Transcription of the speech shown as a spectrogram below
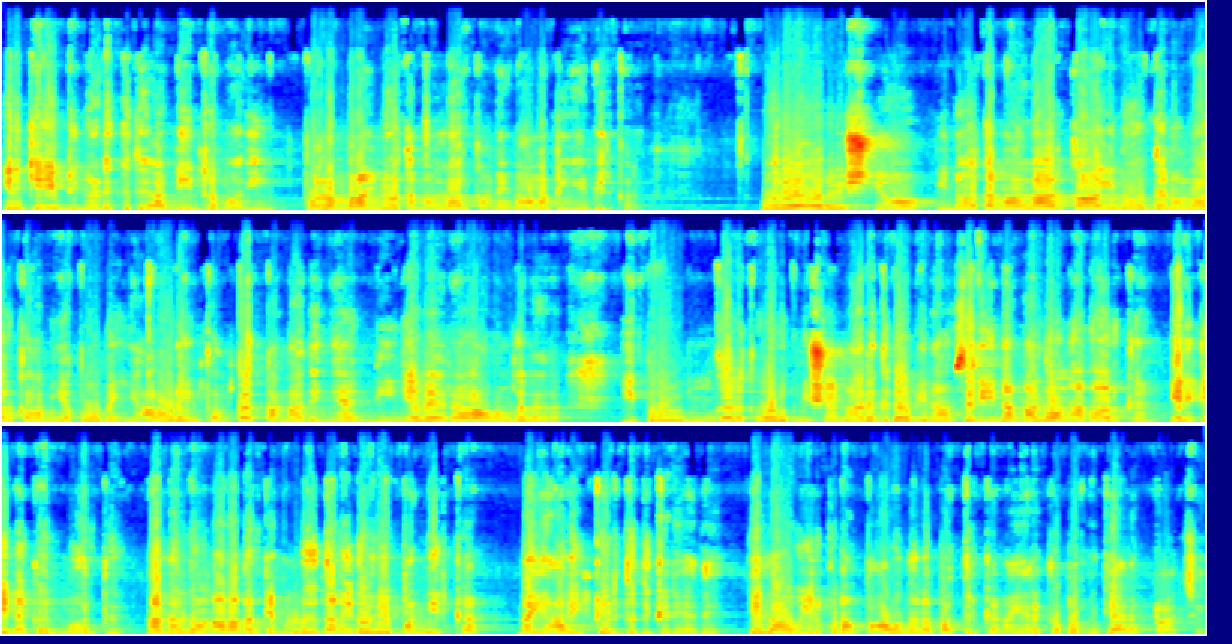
எனக்கு ஏன் இப்படி நடக்குது? அப்படின்ற மாதிரி புலம்புறான். இன்னொருத்தன் நல்லா இருக்கானே. நான் மட்டும் ஏன் இப்படி ஒரே ஒரு விஷயம் இன்னொருத்தன் நல்லா இருக்கான் இன்னொருத்தன் நல்லா இருக்கான்னு எப்போவுமே யாரோடையும் கம்பேர் பண்ணாதீங்க. நீங்கள் வேற அவங்க வேற. இப்போ உங்களுக்கு ஒரு விஷயம் நடக்குது அப்படின்னா சரி நான் நல்லவனா தான் இருக்கேன். எனக்கு என்ன கர்மா இருக்கு? நான் நல்லவனா தானே இருக்கேன். நல்லது தானே இதுவரை பண்ணியிருக்கேன். நான் யாரையும் கெடுத்தது கிடையாது. எல்லா உயிருக்கும் நான் பாவம் தானே பார்த்துருக்கேன். நான் இறக்கப்படுற கேரக்டராச்சு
